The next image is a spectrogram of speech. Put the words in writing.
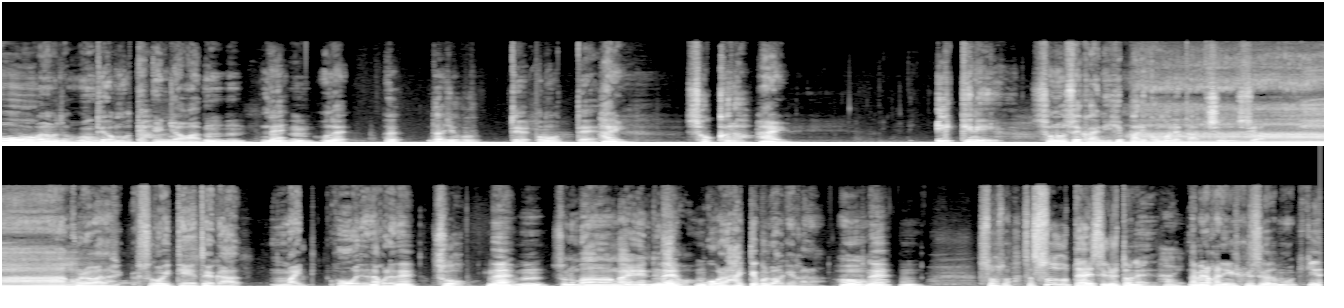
おなるほど、うん、って思った。演者は、うん。うん、ね、うん、ほんで「え大丈夫?」って思って、はい、そっから、はい、一気にその世界に引っ張り込まれたっちゅうんですよ。ああこれはすごい手というかうまい方でなこれね。そうね、うん、その間がええんですよ、ね、向こうから入ってくるわけやから。うん、ね、うん、そうそうスーッとやりすぎるとね、はい、滑らかに行きすぎるともう聞き流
